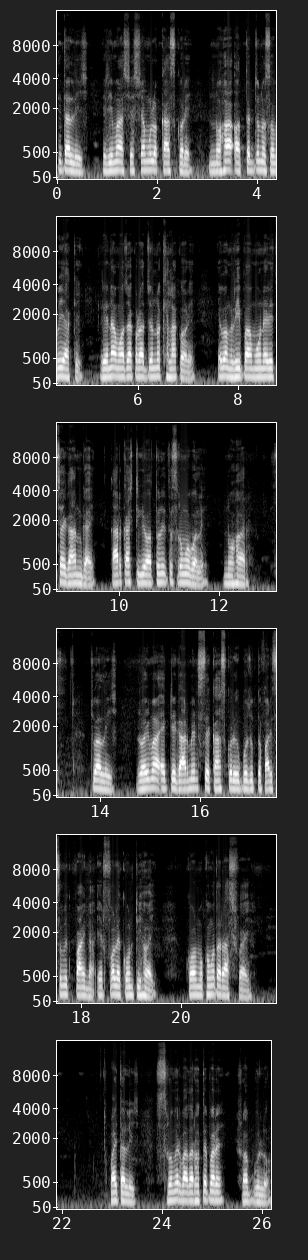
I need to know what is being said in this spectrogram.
তেতাল্লিশ। রিমা স্বেচ্ছামূলক কাজ করে। নোহা অর্থের জন্য ছবি আঁকে। রেনা মজা করার জন্য খেলা করে। এবং রিপা মনের ইচ্ছায় গান গায়। কার কাজটিকে অর্থনীতি শ্রম বলে? নোহার। চুয়াল্লিশ। রহিমা একটি গার্মেন্টসে কাজ করে উপযুক্ত পারিশ্রমিক পায় না। এর ফলে কোনটি হয়? কর্মক্ষমতা হ্রাস পায়। পঁয়তাল্লিশ, শ্রমের বাজার হতে পারে সবগুলো।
